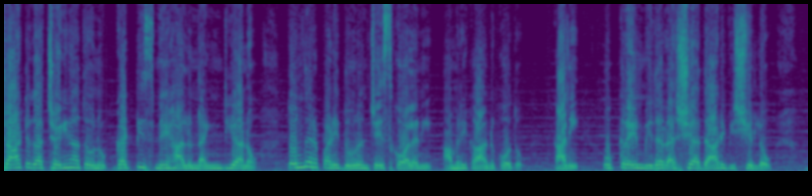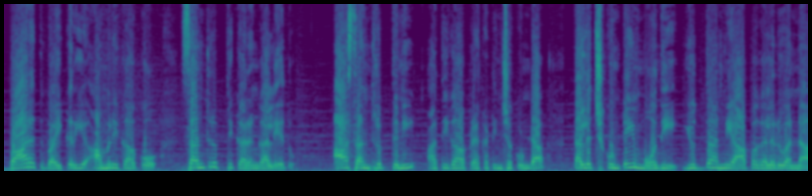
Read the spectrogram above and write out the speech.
చాటుగా చైనాతోనూ గట్టి స్నేహాలున్న ఇండియాను తొందరపడి దూరం చేసుకోవాలని అమెరికా అనుకోదు. కానీ ఉక్రెయిన్ మీద రష్యా దాడి విషయంలో భారత్ వైఖరి అమెరికాకు సంతృప్తికరంగా లేదు. ఆ సంతృప్తిని అతిగా ప్రకటించకుండా తలుచుకుంటే మోదీ యుద్ధాన్ని ఆపగలరు అన్న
